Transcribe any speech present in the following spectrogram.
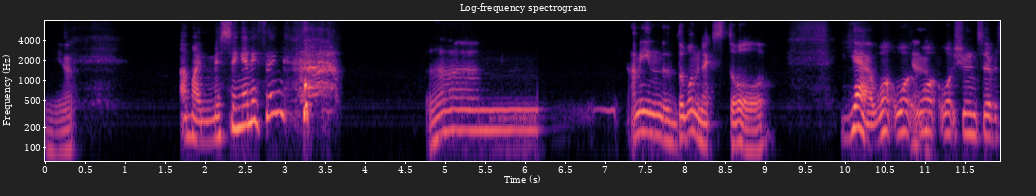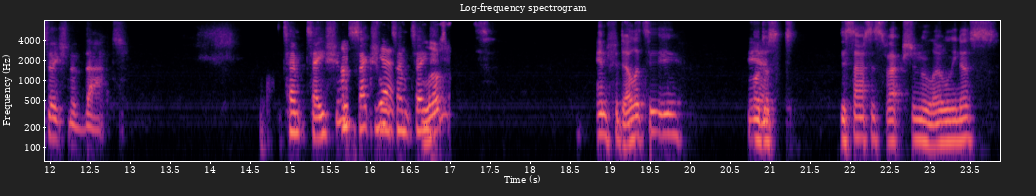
Yeah. Am I missing anything? Um. I mean, the, the woman next door. yeah. What what Yeah. what what's your interpretation of that? Temptation, Um, sexual yeah. temptation. Lust, infidelity, Yeah. or just dissatisfaction, and loneliness.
